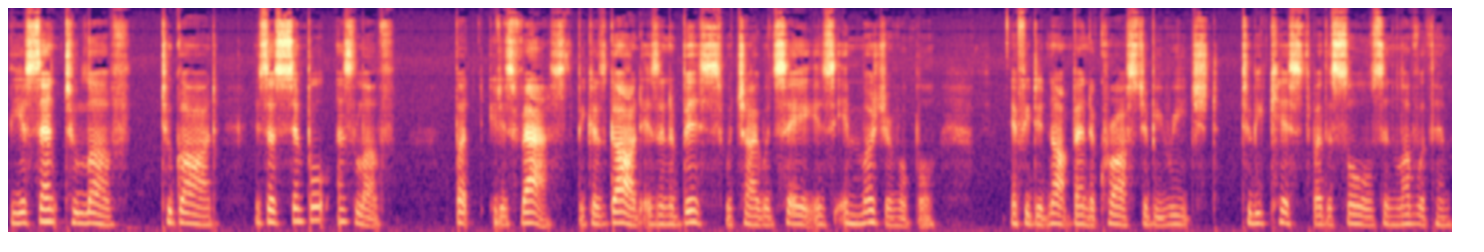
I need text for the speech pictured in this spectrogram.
The ascent to love, to God, is as simple as love, but it is vast, because God is an abyss which I would say is immeasurable, if he did not bend across to be reached, to be kissed by the souls in love with him.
